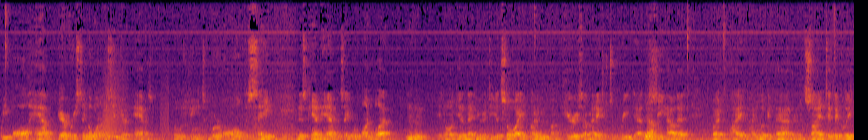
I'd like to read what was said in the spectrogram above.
We all have. Every single one of us in here has those genes. We're all the same. And as Ken Ham would say, we're one blood. Mm-hmm. You know, again, that unity. And so I, I'm, mm-hmm. I'm curious. I'm anxious to read that yeah. to see how that. But I, I look at that, and scientifically,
